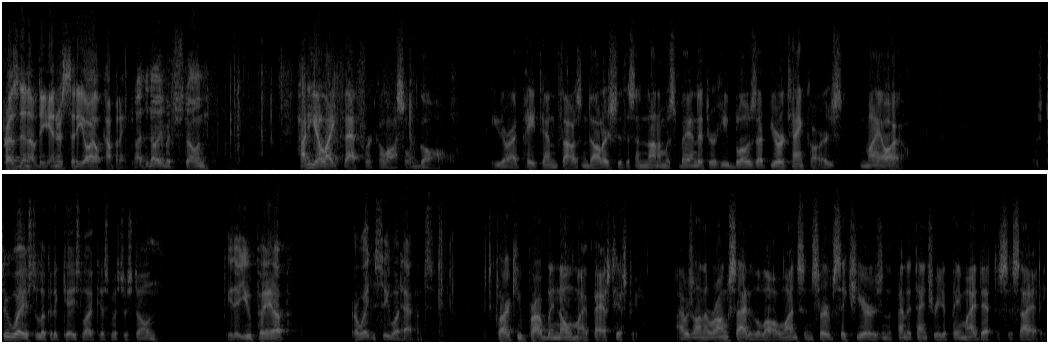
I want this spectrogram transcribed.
president of the Intercity Oil Company. Glad to know you, Mr. Stone. How do you like that for a colossal gall? Either I pay $10,000 to this anonymous bandit or he blows up your tank cars and my oil. There's two ways to look at a case like this, Mr. Stone. Either you pay up or wait and see what happens. Mr. Clark, you probably know my past history. I was on the wrong side of the law once and served six years in the penitentiary to pay my debt to society.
